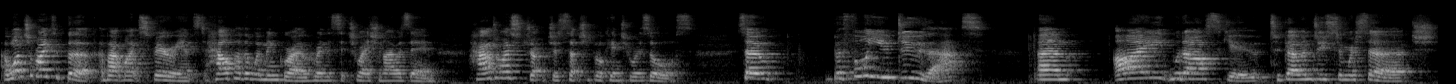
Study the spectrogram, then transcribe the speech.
I want to write a book about my experience to help other women grow who are in the situation I was in. How do I structure such a book into a resource? So before you do that, um, I would ask you to go and do some research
